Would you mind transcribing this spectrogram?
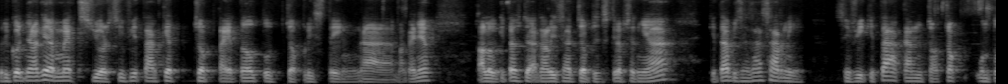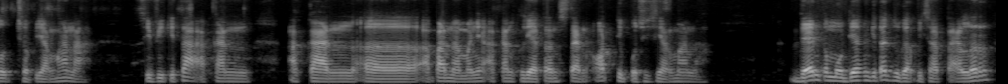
Berikutnya lagi ya match your CV target job title to job listing. Nah, makanya kalau kita sudah analisa job description-nya, kita bisa sasar nih CV kita akan cocok untuk job yang mana. CV kita akan akan eh, apa namanya akan kelihatan stand out di posisi yang mana. Dan kemudian kita juga bisa tailor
